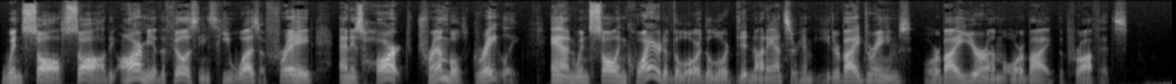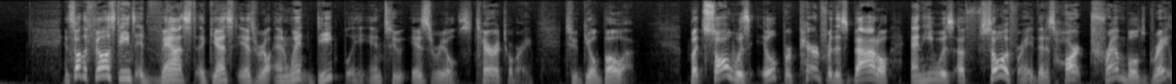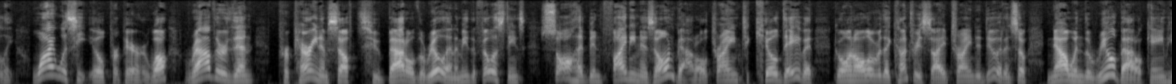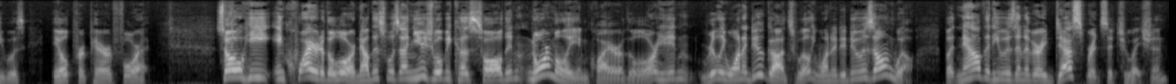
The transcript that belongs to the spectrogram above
When Saul saw the army of the Philistines, he was afraid, and his heart trembled greatly. And when Saul inquired of the Lord, the Lord did not answer him either by dreams, or by Urim, or by the prophets. And so the Philistines advanced against Israel and went deeply into Israel's territory to Gilboa. But Saul was ill prepared for this battle, and he was so afraid that his heart trembled greatly. Why was he ill prepared? Well, rather than preparing himself to battle the real enemy, the Philistines, Saul had been fighting his own battle, trying to kill David, going all over the countryside trying to do it. And so now, when the real battle came, he was ill prepared for it. So he inquired of the Lord. Now, this was unusual because Saul didn't normally inquire of the Lord. He didn't really want to do God's will, he wanted to do his own will. But now that he was in a very desperate situation,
